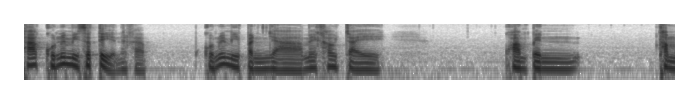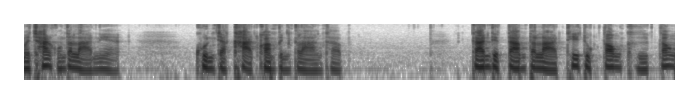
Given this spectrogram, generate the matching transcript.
ถ้าคุณไม่มีสตินะครับ คุณไม่มีปัญญาไม่เข้าใจ ความเป็นธรรมชาติของตลาดเนี่ย คุณจะขาดความเป็นกลางครับ การติดตามตลาดที่ถูกต้องคือต้อง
